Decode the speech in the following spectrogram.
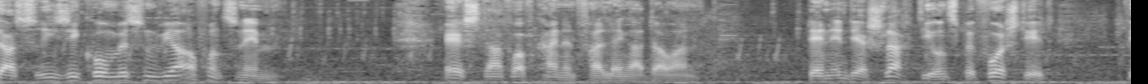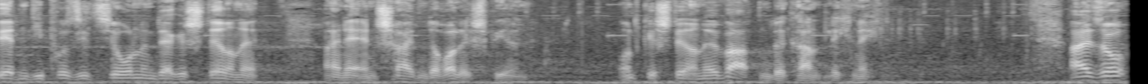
Das Risiko müssen wir auf uns nehmen. Es darf auf keinen Fall länger dauern. Denn in der Schlacht, die uns bevorsteht, werden die Positionen der Gestirne eine entscheidende Rolle spielen. Und Gestirne warten bekanntlich nicht. Also,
